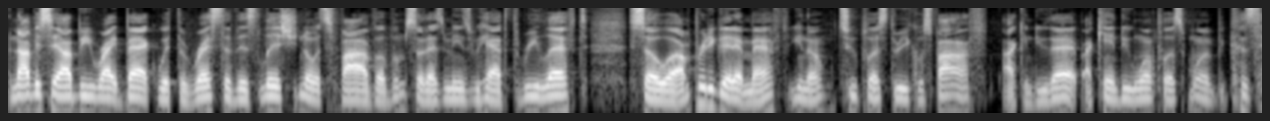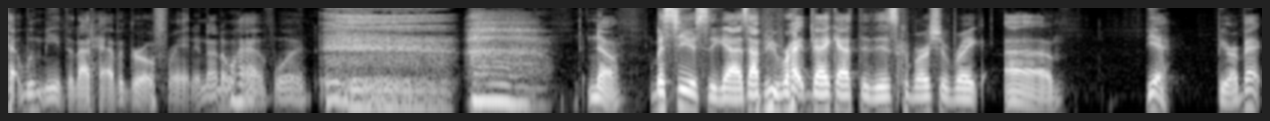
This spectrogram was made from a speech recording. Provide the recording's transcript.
And obviously, I'll be right back with the rest of this list. You know, it's five of them, so that means we have three left. So uh, I'm pretty good at math. You know, two plus three equals five. I can do that. I can't do one plus one because that would mean that I'd have a girlfriend, and I don't have one. no, but seriously, guys, I'll be right back after this commercial break. Um, yeah, be right back.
